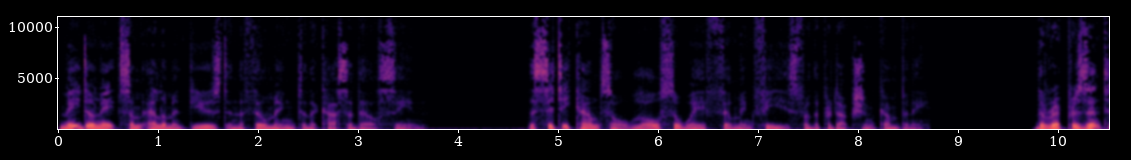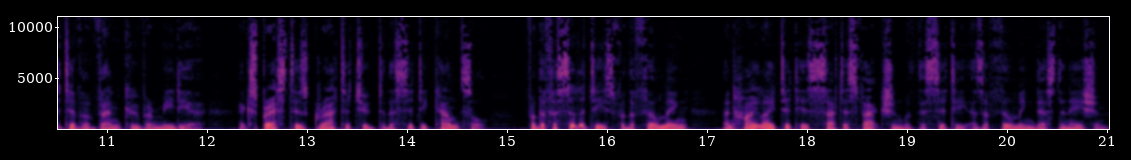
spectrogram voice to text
may donate some element used in the filming to the Casa del Cine. The City Council will also waive filming fees for the production company. The representative of Vancouver Media expressed his gratitude to the City Council for the facilities for the filming and highlighted his satisfaction with the city as a filming destination,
